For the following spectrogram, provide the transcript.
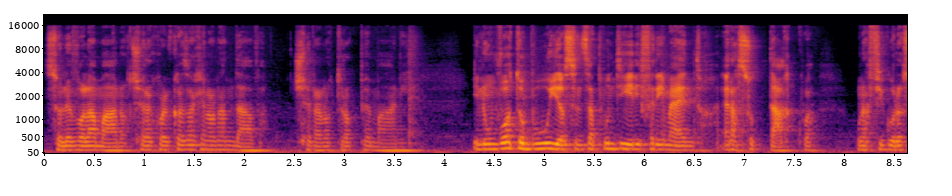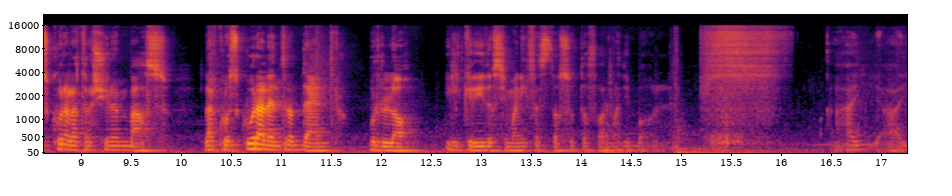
Sollevò la mano, c'era qualcosa che non andava. C'erano troppe mani. In un vuoto buio, senza punti di riferimento, era sott'acqua. Una figura oscura la trascinò in basso. L'acqua oscura le entrò dentro. Urlò. Il grido si manifestò sotto forma di bolle. Ai ai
